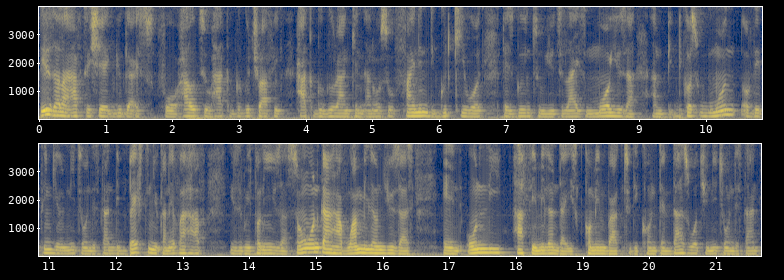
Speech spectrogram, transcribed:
this is all I have to share you guys for how to hack Google traffic, hack Google ranking, and also finding the good keyword that's going to utilize more user. And because one of the things you need to understand, the best thing you can ever have is returning users. Someone can have one million users and only half a million that is coming back to the content. That's what you need to understand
